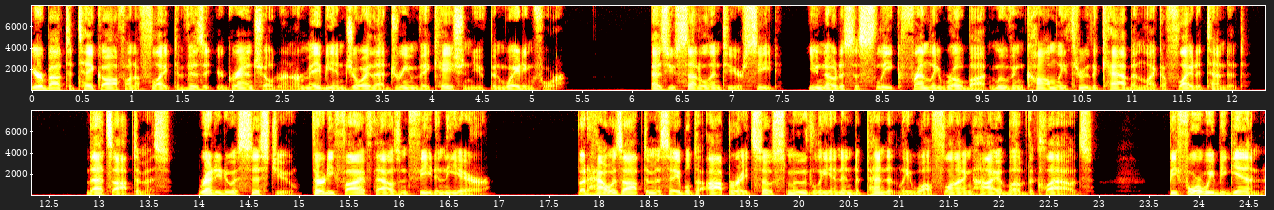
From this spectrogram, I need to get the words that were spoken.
You're about to take off on a flight to visit your grandchildren or maybe enjoy that dream vacation you've been waiting for. As you settle into your seat, you notice a sleek, friendly robot moving calmly through the cabin like a flight attendant. That's Optimus, ready to assist you, 35,000 feet in the air. But how is Optimus able to operate so smoothly and independently while flying high above the clouds? Before we begin,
